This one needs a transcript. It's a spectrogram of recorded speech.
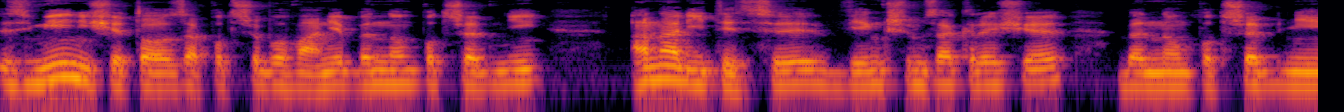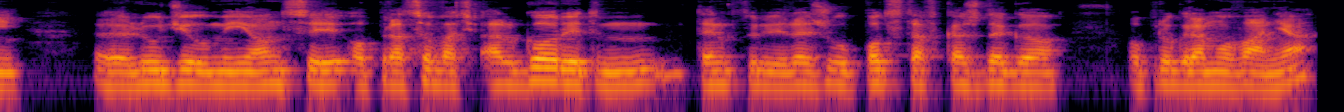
y, zmieni się to zapotrzebowanie, będą potrzebni analitycy w większym zakresie, będą potrzebni y, ludzie umiejący opracować algorytm, ten, który leży u podstaw każdego oprogramowania.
